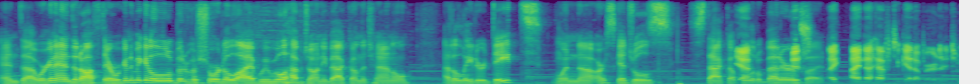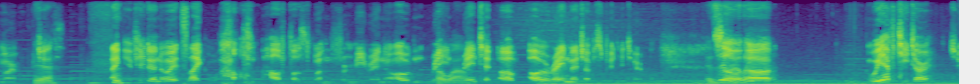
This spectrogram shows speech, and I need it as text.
And uh, we're gonna end it off there. We're gonna make it a little bit of a shorter live. We will have Johnny back on the channel at a later date when uh, our schedules stack up a little better. But I kind of have to get up early tomorrow. Yeah. is- Like, if you don't know, it's like half, past one for me right now. Oh, rain, wow. rain t- oh, our rain matchup is pretty terrible. is so, it really? uh, we have Titar to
